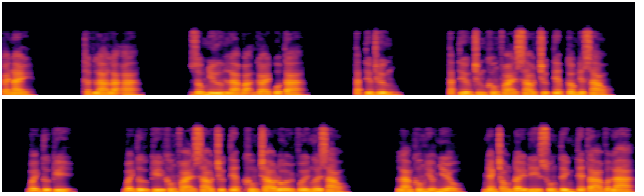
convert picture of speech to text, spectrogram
cái này, thật là lạ a. Giống như là bạn gái của ta. Tắt tiếng chứng tắt tiếng chứng không phải sao trực tiếp câm như sao? Bệnh tự kỷ. Bệnh tự kỷ không phải sao trực tiếp không trao đổi với người sao? Làm không hiểu nhiều, nhanh chóng đẩy đi xuống tình tiết ta vẫn là.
